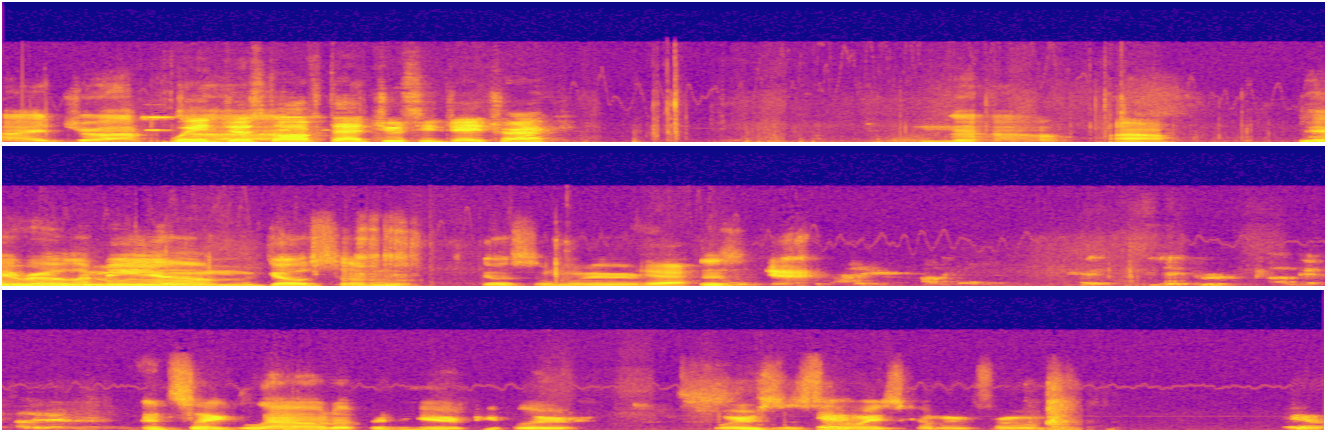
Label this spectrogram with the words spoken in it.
I dropped. Wait, just uh, off that Juicy J track? No. Oh. Hey, bro, let me um go some go somewhere. Yeah. This. It's like loud up in here. People are. Where's this Here. noise coming from? Here.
